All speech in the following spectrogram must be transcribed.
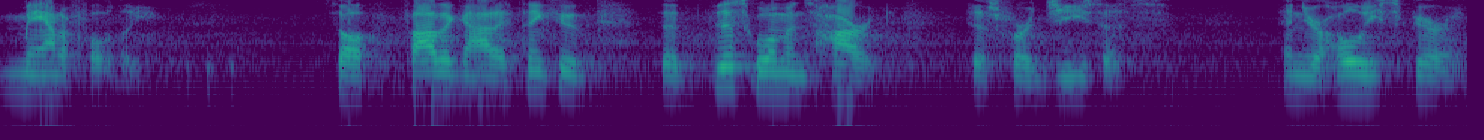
manifoldly. So, Father God, I thank you that this woman's heart is for Jesus and your Holy Spirit.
